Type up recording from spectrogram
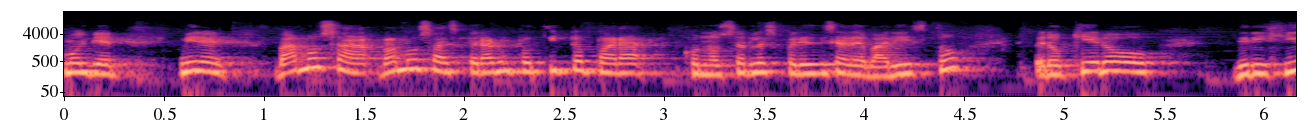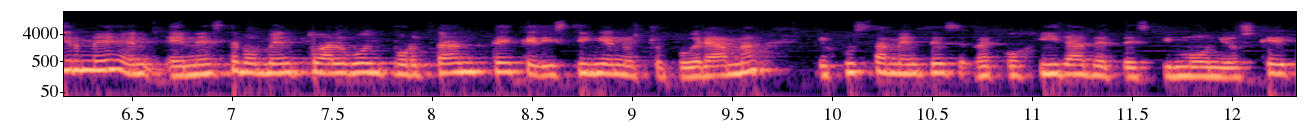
Muy bien. Miren, vamos a, vamos a esperar un poquito para conocer la experiencia de Baristo, pero quiero dirigirme en, este momento a algo importante que distingue nuestro programa, y justamente es recogida de testimonios. ¿Qué,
